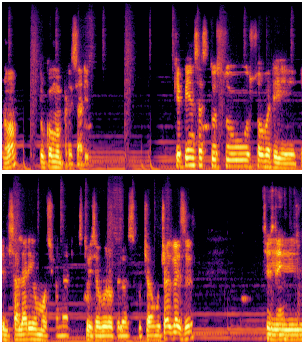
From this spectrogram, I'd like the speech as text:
¿No? Tú como empresario. ¿Qué piensas tú, sobre el salario emocional? Estoy seguro que lo has escuchado muchas veces. Sí, eh,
